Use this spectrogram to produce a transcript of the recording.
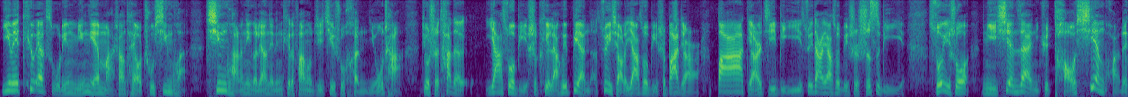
因为 QX 五零明年马上它要出新款，新款的那个 2.0T 的发动机技术很牛叉，就是它的压缩比是可以来回变的，最小的压缩比是八点八点几比一，最大的压缩比是十四比一。所以说你现在你去淘现款的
